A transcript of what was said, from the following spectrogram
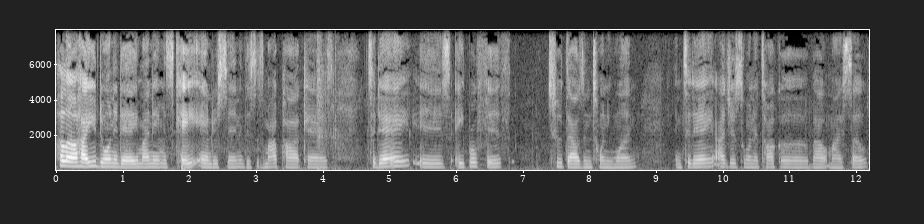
Hello, how you doing today? My name is Kate Anderson. This is my podcast. Today is April 5th, 2021. And today I just want to talk about myself,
